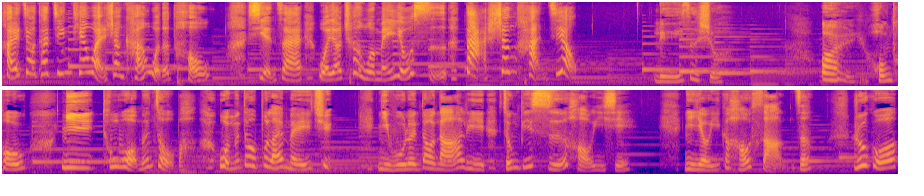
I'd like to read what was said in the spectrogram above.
还叫她今天晚上砍我的头。现在我要趁我没有死，大声喊叫。驴子说：“哎，红头，你同我们走吧，我们到不来梅去。你无论到哪里，总比死好一些。你有一个好嗓子。”如果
